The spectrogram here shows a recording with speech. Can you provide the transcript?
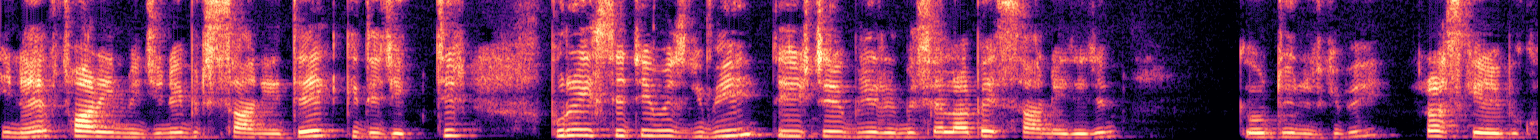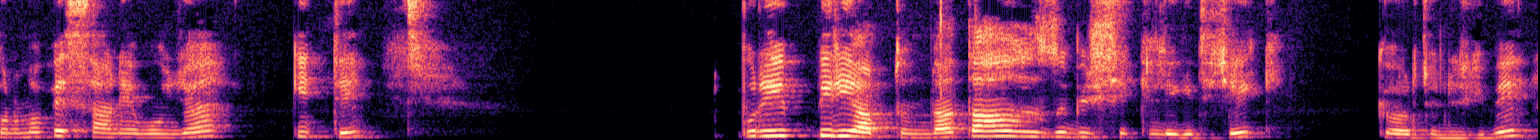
yine fare imlecine bir saniyede gidecektir. Burayı istediğimiz gibi değiştirebiliriz. Mesela 5 saniye dedim. Gördüğünüz gibi rastgele bir konuma 5 saniye boyunca gitti. Burayı 1 yaptığımda daha hızlı bir şekilde gidecek. Gördüğünüz gibi.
